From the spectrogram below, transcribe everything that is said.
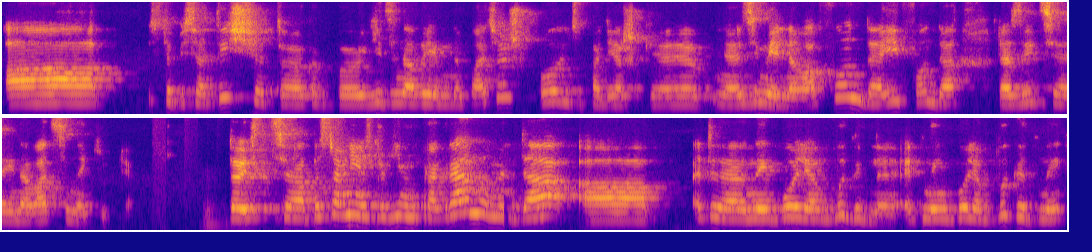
150 а тысяч – это как бы единовременный платеж пользу поддержки э, земельного фонда и фонда развития инноваций на Кипре. То есть э, по сравнению с другими программами, да, а, это наиболее выгодно, это наиболее выгодный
